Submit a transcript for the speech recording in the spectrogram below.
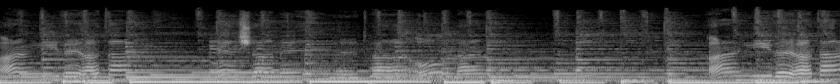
אני ואתה נשנה את העולם. ואתה,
